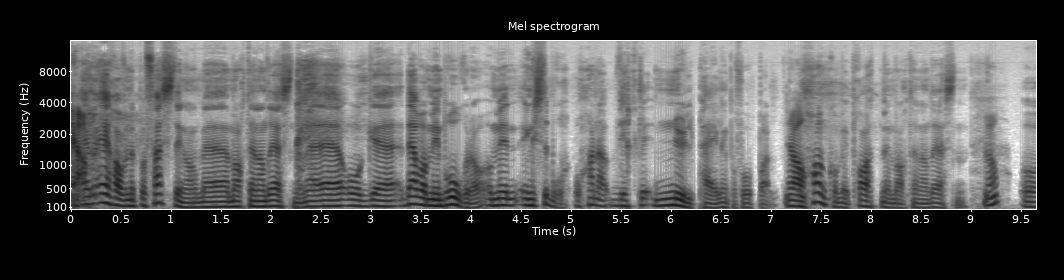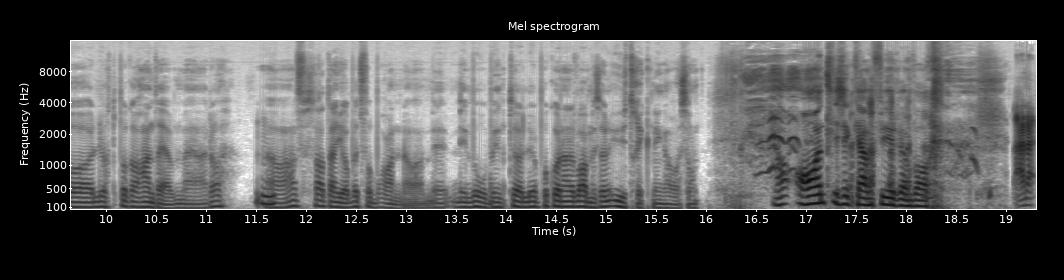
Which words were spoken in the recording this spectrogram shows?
Ja. Jeg, jeg havnet på fest en gang med Martin Andresen, eh, og eh, der var min bror da, og min yngstebror. Og han har virkelig null peiling på fotball. Ja. Og han kom i prat med Martin Andresen Ja. og lurte på hva han drev med da. Mm. Ja, han sa at han jobbet for Brann, og min, mor begynte å lure på hvordan det var med sånne utrykninger og sånt. Han ante ikke hvem fyren var. Nei, nei.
